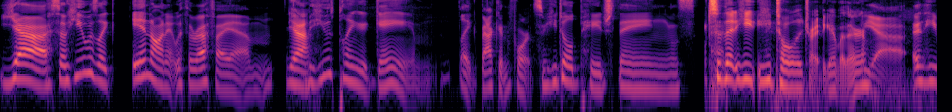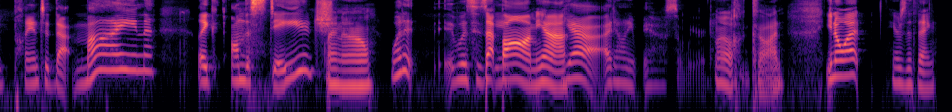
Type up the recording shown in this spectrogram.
Yeah, so he was like in on it with the Rephaim. yeah. But he was playing a game like back and forth. So he told Paige things. So that he he totally tried to get with her. yeah, and he planted that mine like on the stage. I know What it it was his that game- bomb. Yeah. Yeah, I don't even. It was so weird. Oh God. You know what? Here's the thing,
